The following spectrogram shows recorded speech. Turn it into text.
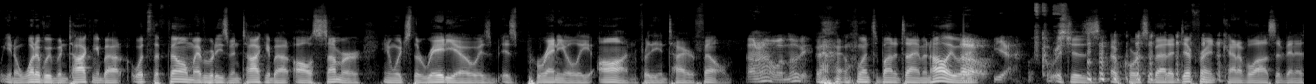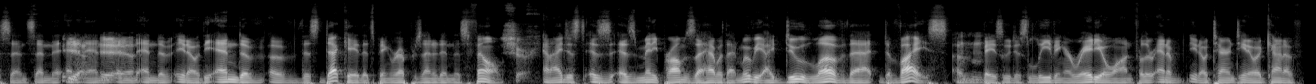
you know, what have we been talking about? What's the film everybody's been talking about all summer in which the radio is is perennially on for the entire film? I don't know what movie. Once Upon a Time in Hollywood. Oh yeah, of course. which is of course about a different kind of loss of innocence and the and, Yeah, and, yeah, and yeah. end of you know the end of, of this decade that's being represented in this film Sure. and i just as as many problems as i have with that movie i do love that device of Mm-hmm. basically just leaving a radio radio on for the and of you know Tarantino had kind of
